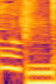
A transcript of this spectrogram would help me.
Mm-hmm.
